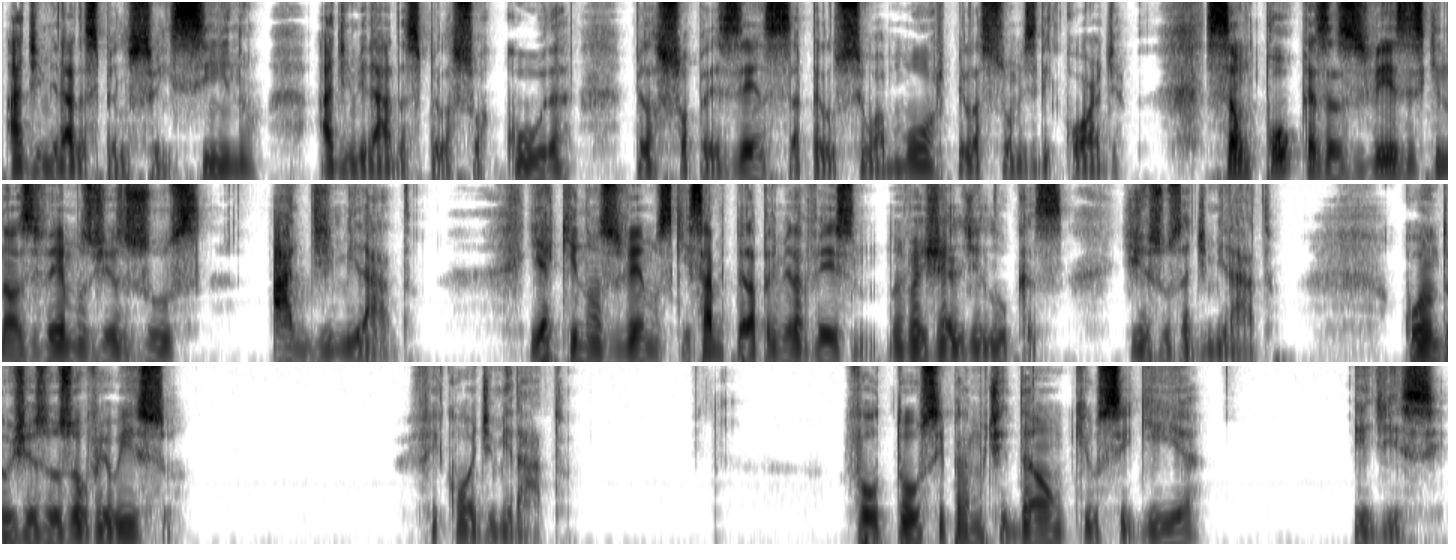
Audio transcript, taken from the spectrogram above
Admiradas pelo seu ensino, admiradas pela sua cura, pela sua presença, pelo seu amor, pela sua misericórdia. São poucas as vezes que nós vemos Jesus admirado. E aqui nós vemos que, sabe, pela primeira vez no Evangelho de Lucas, Jesus admirado. Quando Jesus ouviu isso, ficou admirado voltou-se para a multidão que o seguia e disse:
